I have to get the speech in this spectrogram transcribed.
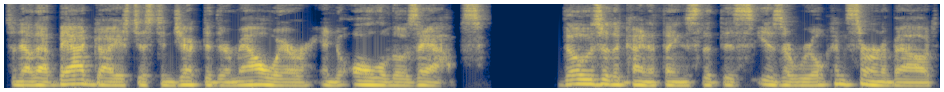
So now that bad guy has just injected their malware into all of those apps. Those are the kind of things that this is a real concern about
